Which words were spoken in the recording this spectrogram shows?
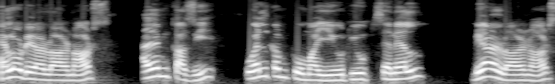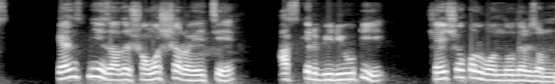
Hello dear learners, I am Kazi. Welcome to my YouTube channel. Dear learners, tense নিয়ে যাদের সমস্যা রয়েছে আজকের ভিডিওটি সেই সকল বন্ধুদের জন্য।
